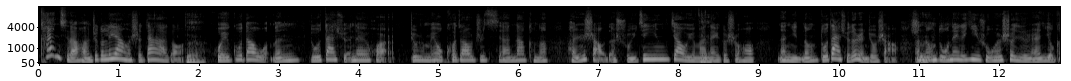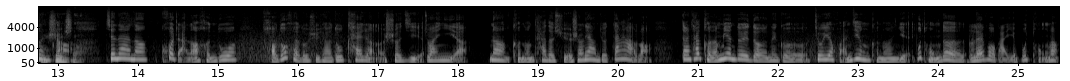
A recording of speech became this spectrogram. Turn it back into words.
看起来好像这个量是大的。对，回顾到我们读大学那会儿，就是没有扩招之前，那可能很少的，属于精英教育嘛。那个时候，那你能读大学的人就少，呃能读那个艺术或者设计的人有更少。更少，现在呢，扩展了很多，好多好多学校都开展了设计专业，那可能他的学生量就大了。但是他可能面对的那个就业环境可能也不同的 level 吧，也不同了。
